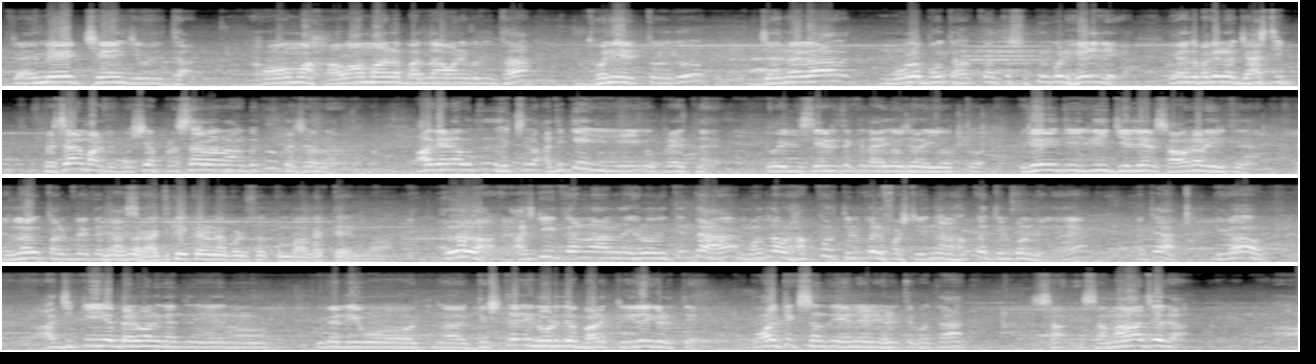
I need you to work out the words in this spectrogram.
ಕ್ಲೈಮೇಟ್ ಚೇಂಜ್ ವಿರುದ್ಧ, ಹವಾಮ, ಹವಾಮಾನ ಬದಲಾವಣೆ ವಿರುದ್ಧ ಧ್ವನಿ ಎತ್ತೋದು ಜನರ ಮೂಲಭೂತ ಹಕ್ಕು ಅಂತ ಸುಪ್ರೀಂ ಕೋರ್ಟ್ ಹೇಳಿದೆ ಈಗ. ಈಗ ಅದ್ರ ಬಗ್ಗೆ ನಾವು ಜಾಸ್ತಿ ಪ್ರಚಾರ ಮಾಡಬೇಕು. ವಿಷಯ ಪ್ರಸಾರ ಆಗಬೇಕು ಪ್ರಚಾರ ಆಗಬೇಕು. ಆಗ ಏನಾಗುತ್ತದೆ ಹೆಚ್ಚಿನ ಅದಕ್ಕೆ ಈ ಪ್ರಯತ್ನ. ಇಲ್ಲಿ ಸೇರಿರ್ತಕ್ಕಂಥ ಐದು ಜನ ಇವತ್ತು. ಇದೇ ರೀತಿ ಇಡೀ ಜಿಲ್ಲೆಯಲ್ಲಿ ಸಾವಿರಾರು ಇರ್ತಿದೆ. ಎಲ್ಲರಿಗೂ ತಲುಪಬೇಕಂತ. ರಾಜಕೀಕರಣಗೊಳಿಸೋದು ತುಂಬ ಅಗತ್ಯ ಇಲ್ವಾ? ಅಲ್ಲಲ್ಲ ರಾಜಕೀಕರಣ ಅಂತ ಹೇಳೋದಕ್ಕಿಂತ ಮೊದಲು ಅವ್ರ ಹಕ್ಕು ತಿಳ್ಕೊಳ್ಳಿ ಫಸ್ಟ್ ಇನ್ನು ನಾನು ಹಕ್ಕು ತಿಳ್ಕೊಂಡ್ಮೇಲೆ ಆಯ್ತಾ? ಈಗ ರಾಜಕೀಯ ಬೆಳವಣಿಗೆ ಅಂತ ಏನು? ಈಗ ನೀವು ಡಿಕ್ಷನರಿ ನೋಡಿದ್ರೆ ಭಾಳ ಕ್ಲಿಯರಾಗಿ ಹೇಳುತ್ತೆ. ಪಾಲಿಟಿಕ್ಸ್ ಅಂತ ಏನೇನು ಹೇಳ್ತೆ ಗೊತ್ತಾ? ಸಮಾಜದ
